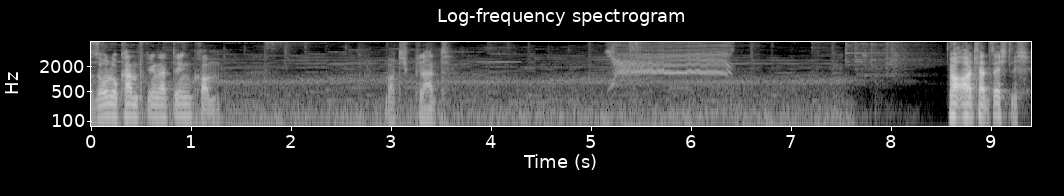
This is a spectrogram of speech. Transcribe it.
solo kampf gegen das ding kommen mach dich platt oh, tatsächlich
